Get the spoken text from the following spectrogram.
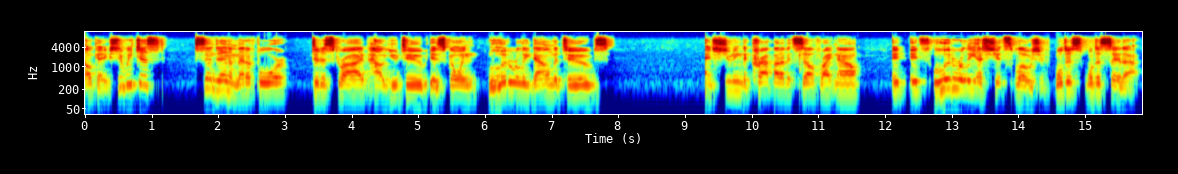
okay, should we just send in a metaphor to describe how YouTube is going literally down the tubes and shooting the crap out of itself right now? It, it's literally a shit explosion. We'll just, we'll just say that.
